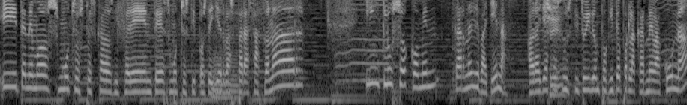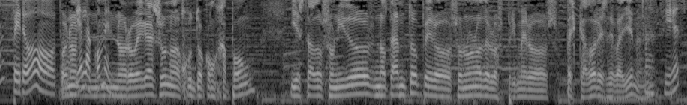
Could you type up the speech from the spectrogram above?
Y tenemos muchos pescados diferentes, muchos tipos de Mm. hierbas para sazonar. Incluso comen carne de ballena. Ahora ya se ha sustituido un poquito por la carne vacuna, pero todavía bueno, la comen. Noruega es uno, junto con Japón y Estados Unidos, no tanto, pero son uno de los primeros pescadores de ballena. ¿eh? Así es.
